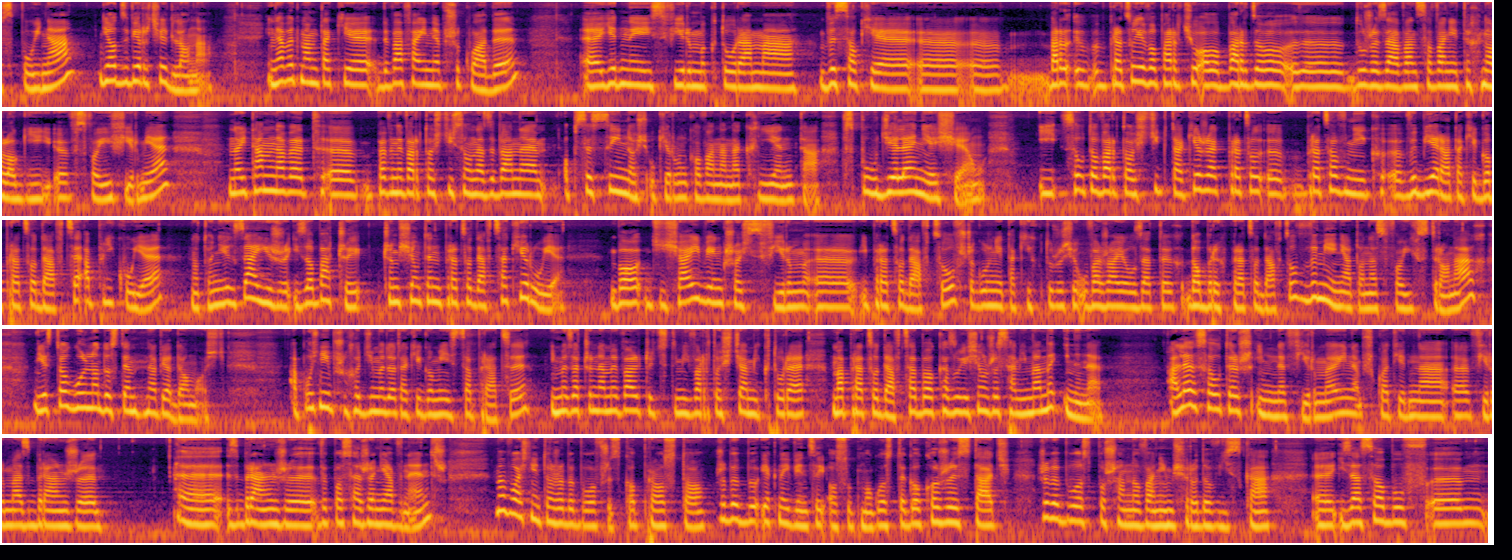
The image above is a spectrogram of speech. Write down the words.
y, spójna i odzwierciedlona. I nawet mam takie dwa fajne przykłady. E, jednej z firm, która ma wysokie, e, e, pracuje w oparciu o bardzo duże zaawansowanie technologii w swojej firmie. No i tam nawet pewne wartości są nazywane obsesyjność ukierunkowana na klienta, współdzielenie się. I są to wartości takie, że jak pracownik wybiera takiego pracodawcę, aplikuje, no to niech zajrzy i zobaczy, czym się ten pracodawca kieruje. Bo dzisiaj większość z firm e, i pracodawców, szczególnie takich, którzy się uważają za tych dobrych pracodawców, wymienia to na swoich stronach. Jest to ogólnodostępna wiadomość. A później przychodzimy do takiego miejsca pracy i my zaczynamy walczyć z tymi wartościami, które ma pracodawca, bo okazuje się, że sami mamy inne. Ale są też inne firmy i na przykład jedna e, firma z branży E, z branży wyposażenia wnętrz ma właśnie to, żeby było wszystko prosto, żeby jak najwięcej osób mogło z tego korzystać, żeby było z poszanowaniem środowiska e, i zasobów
